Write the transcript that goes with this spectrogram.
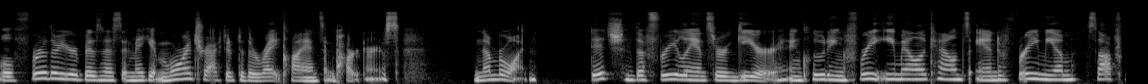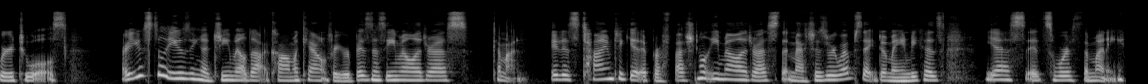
will further your business and make it more attractive to the right clients and partners. Number one, ditch the freelancer gear, including free email accounts and freemium software tools. Are you still using a gmail.com account for your business email address? Come on, it is time to get a professional email address that matches your website domain because, yes, it's worth the money.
